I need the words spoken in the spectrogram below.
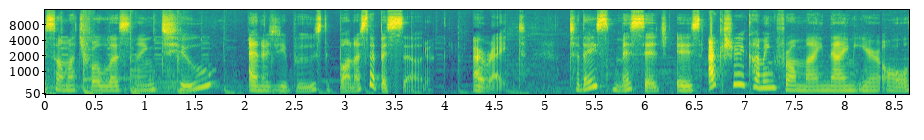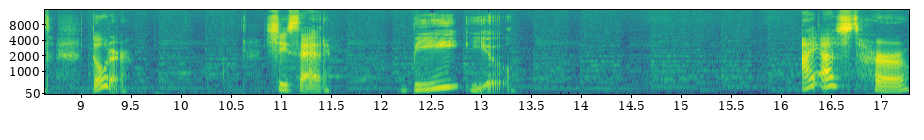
so much for listening to Energy Boost bonus episode. Alright, today's message is actually coming from my nine year old daughter. She said, Be you. I asked her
